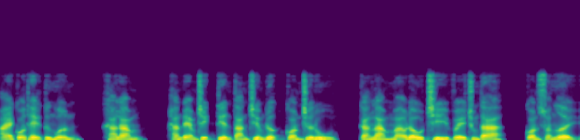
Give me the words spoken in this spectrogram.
ai có thể từng muốn, khá lắm, hắn đem trích tiên tán chiếm được còn chưa đủ, càng làm mao đầu chỉ về chúng ta, còn soát người,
